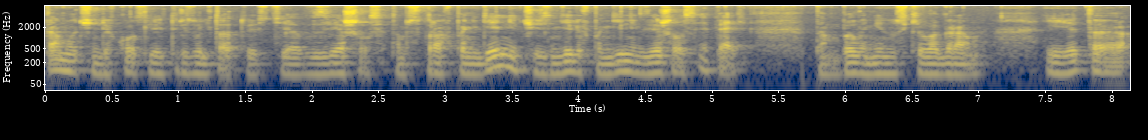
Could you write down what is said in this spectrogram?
там очень легко отследить результат. То есть я взвешивался там с утра в понедельник, через неделю в понедельник взвешивался опять. Там было минус килограмм. И это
